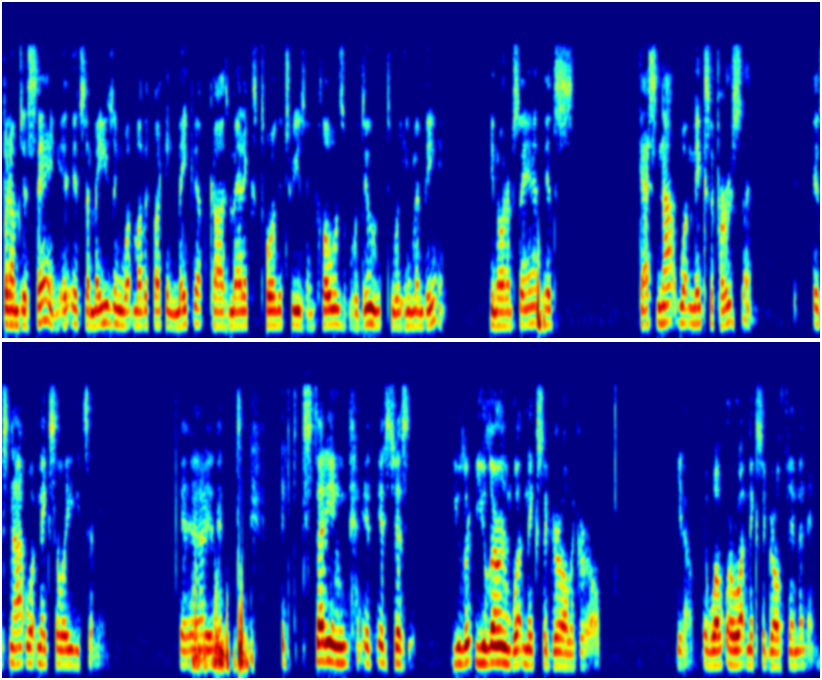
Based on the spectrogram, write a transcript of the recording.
But I'm just saying it, it's amazing what motherfucking makeup, cosmetics, toiletries, and clothes will do to a human being. You know what I'm saying? It's that's not what makes a person. It's not what makes a lady to me. It, it, studying, it, it's just you lear- you learn what makes a girl a girl, you know, what, or what makes a girl feminine,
